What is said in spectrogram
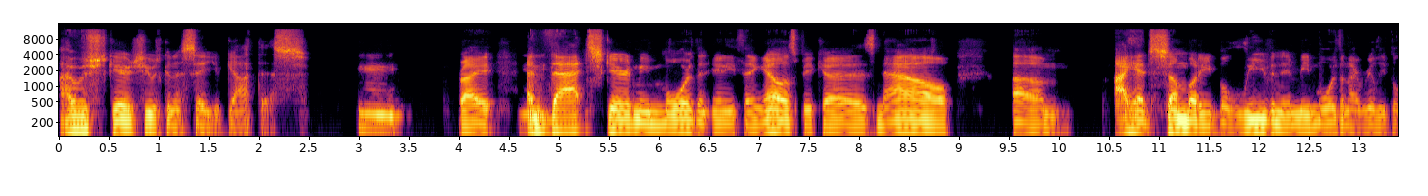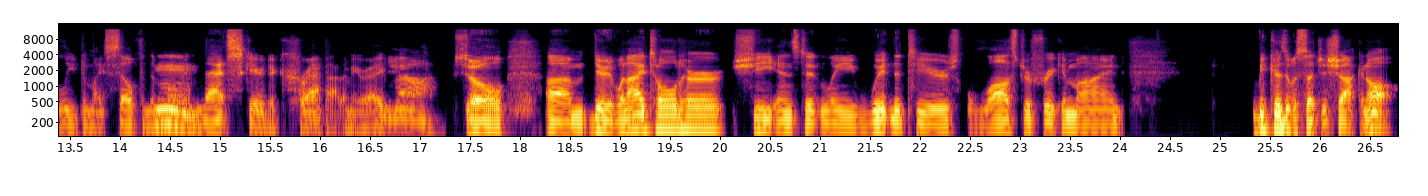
I was scared she was going to say, You got this. Mm. Right. Mm. And that scared me more than anything else because now um, I had somebody believing in me more than I really believed in myself in the mm. moment. And that scared the crap out of me. Right. Yeah. So, um, dude, when I told her, she instantly went into tears, lost her freaking mind because it was such a shock and all.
